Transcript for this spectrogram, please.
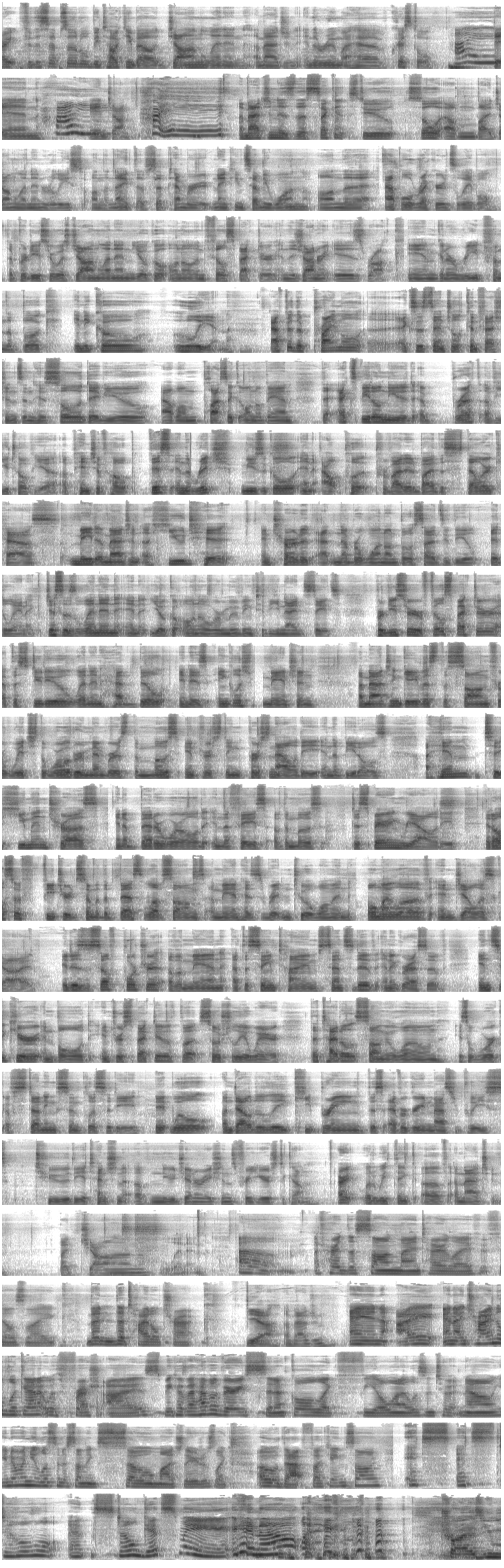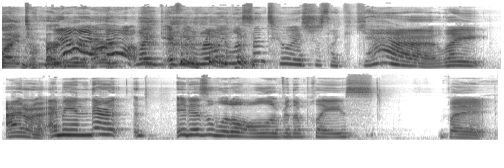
All right, for this episode, we'll be talking about John Lennon. Imagine. In the room, I have Crystal, Hi. Ben, Hi. and John. Hi. Imagine is the second studio solo album by John Lennon released on the 9th of September 1971 on the Apple Records label. The producer was John Lennon, Yoko Ono, and Phil Spector, and the genre is rock. And I'm going to read from the book Iniko Julian. After the primal uh, existential confessions in his solo debut album Plastic Ono Band, the ex Beatle needed a breath of utopia, a pinch of hope. This and the rich musical and output provided by the stellar cast made Imagine a huge hit and charted at number one on both sides of the Atlantic, just as Lennon and Yoko Ono were moving to the United States. Producer Phil Spector at the studio Lennon had built in his English mansion Imagine gave us the song for which the world remembers the most interesting personality in the Beatles, a hymn to human trust in a better world in the face of the most despairing reality. It also featured some of the best love songs a man has written to a woman, Oh My Love and Jealous Guy. It is a self portrait of a man at the same time sensitive and aggressive, insecure and bold, introspective but socially aware. The title song alone is a work of stunning simplicity. It will undoubtedly keep bringing this evergreen masterpiece to the attention of new generations for years to come. All right, what do we think of Imagine by John Lennon? Um, I've heard this song my entire life. It feels like then the title track, Yeah, Imagine. and I and I try to look at it with fresh eyes because I have a very cynical like feel when I listen to it now. You know, when you listen to something so much that you're just like, oh, that fucking song. It's it's still it still gets me. You know, like. Try as you might to harden yeah, your heart. I know. Like if you really listen to it, it's just like yeah, like I don't know. I mean, there it is a little all over the place, but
